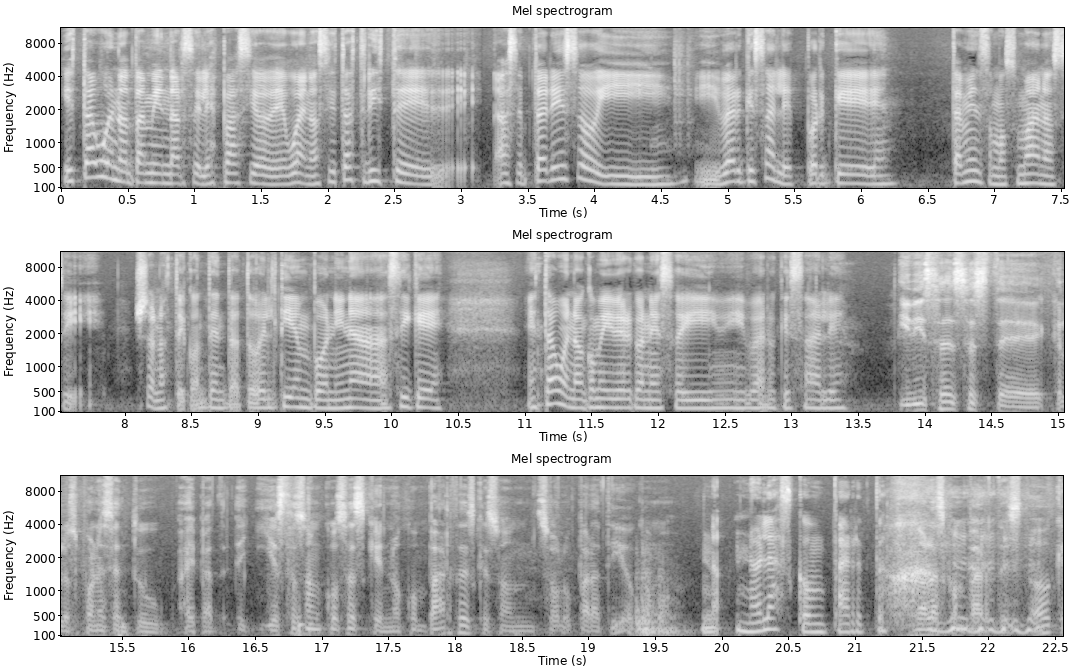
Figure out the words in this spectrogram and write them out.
y está bueno también darse el espacio de, bueno, si estás triste, aceptar eso y, y ver qué sale, porque también somos humanos y yo no estoy contenta todo el tiempo ni nada, así que está bueno convivir con eso y, y ver qué sale. Y dices este, que los pones en tu iPad. ¿Y estas son cosas que no compartes, que son solo para ti o cómo? No, no las comparto. No las compartes. ok.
